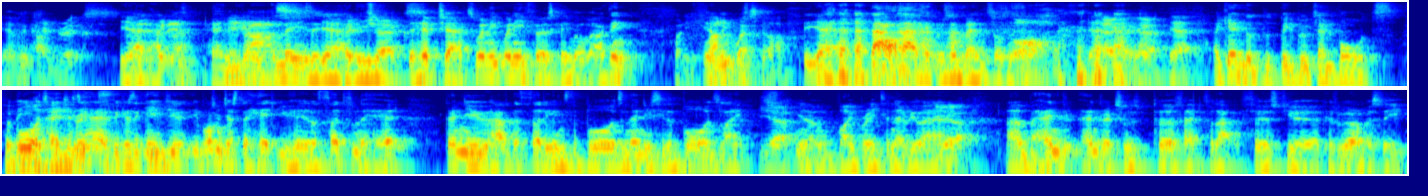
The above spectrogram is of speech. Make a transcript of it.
Yeah, we- uh, Hendricks. Yeah, with, with his Hendricks. big uh, ass. Amazing, yeah. Hip the, checks. the hip checks when he when he first came over. I think When he Yeah, we- flattened Westgarth. yeah, that that hit was immense, wasn't it? Oh, yeah, yeah, yeah. Yeah, again, the, the big blue tent boards for boards because yeah, because it gave you it wasn't just the hit. You hear the thud from the hit, then you have the thud against the boards, and then you see the boards like Yeah. you know vibrating everywhere. Yeah. Um, but Hend- Hendricks was perfect for that first year because we were obviously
